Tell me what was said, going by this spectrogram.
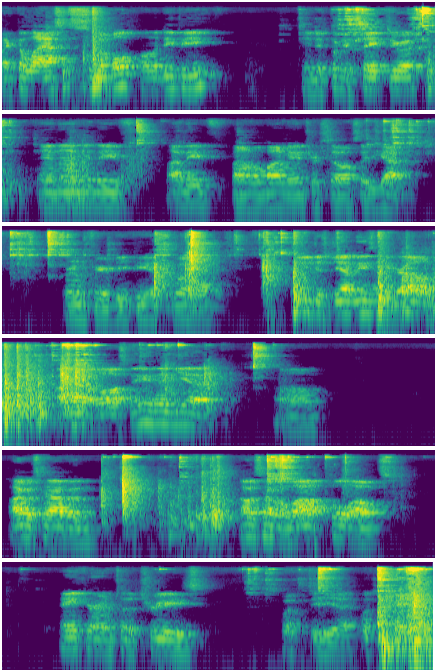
like the last swivel on the DP. You just put your stake through it, and then you leave. I leave I don't know about an inch or so, so you got room for your DP to swivel. Just jam these in the ground. I haven't lost anything yet. Um, I was having I was having a lot of pullouts anchoring to the trees with the uh, with the cable.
